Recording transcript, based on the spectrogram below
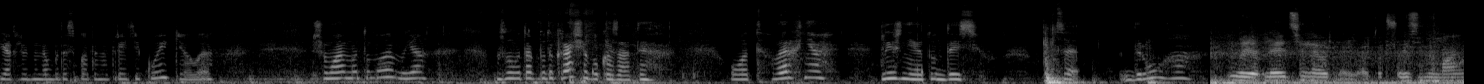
як людина буде спати на третій койці, але що маємо, то маємо. Я, можливо, так буде краще показати. От, верхня, нижня, я тут десь. Це друга. Виявляється, не одна я тут щось знімаю.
